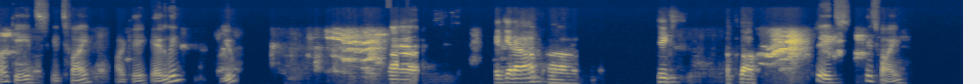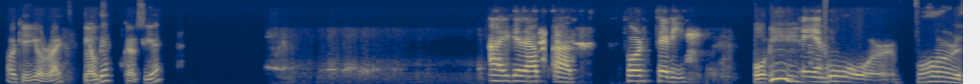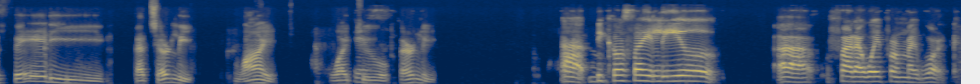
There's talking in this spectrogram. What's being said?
Okay, it's it's fine. Okay, Edwin, you? Uh, I get up uh, six o'clock. Six, it's fine. Okay, you're right. Claudia Garcia? I get up at 4.30 Four, a.m. four, four thirty. That's early. Why? Why Yes. too early? Uh, because I live uh, far away from my work.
